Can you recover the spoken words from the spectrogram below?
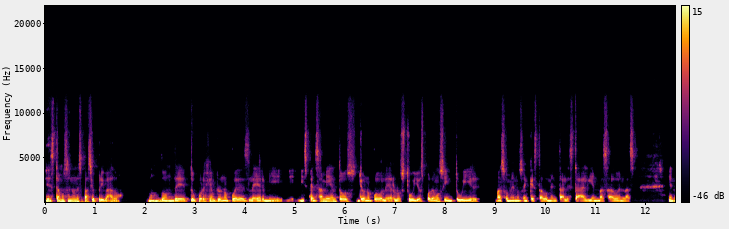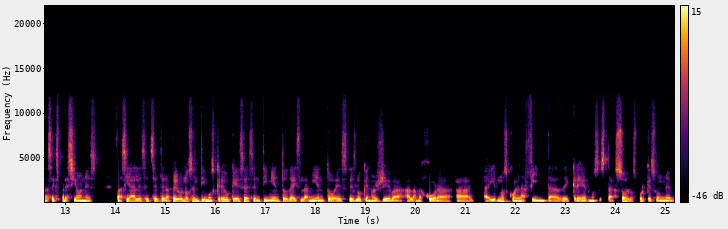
estamos en un espacio privado, donde tú, por ejemplo, no puedes leer mis pensamientos, yo no puedo leer los tuyos, podemos intuir más o menos en qué estado mental está alguien basado en las, en las expresiones faciales, etcétera. Pero nos sentimos, creo que ese sentimiento de aislamiento es, es lo que nos lleva a la mejor a, a, irnos con la finta de creernos estar solos, porque son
